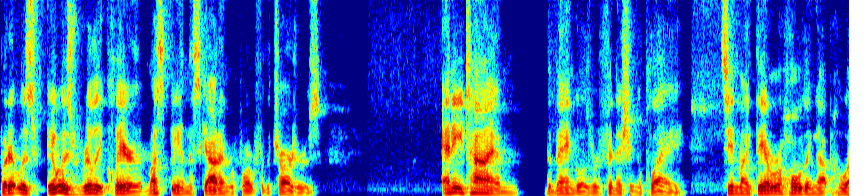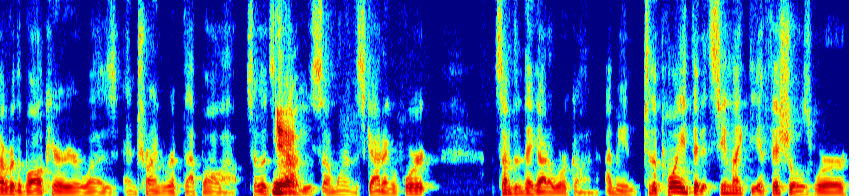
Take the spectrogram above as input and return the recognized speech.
But it was it was really clear. It must be in the scouting report for the Chargers. Anytime the Bengals were finishing a play, it seemed like they were holding up whoever the ball carrier was and trying to rip that ball out. So it's Yeah. got to be somewhere in the scouting report. Something they got to work on. I mean, to the point that it seemed like the officials were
